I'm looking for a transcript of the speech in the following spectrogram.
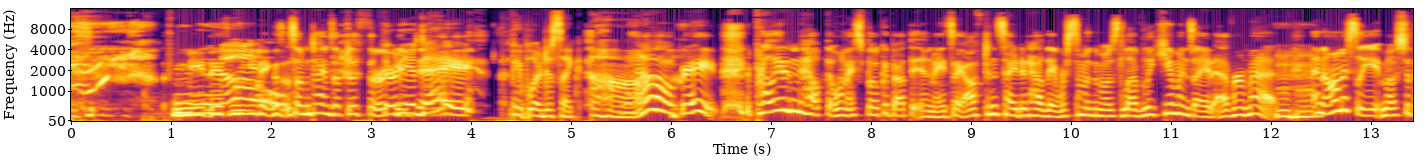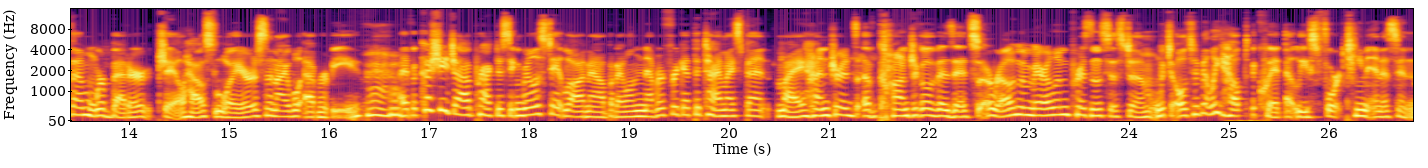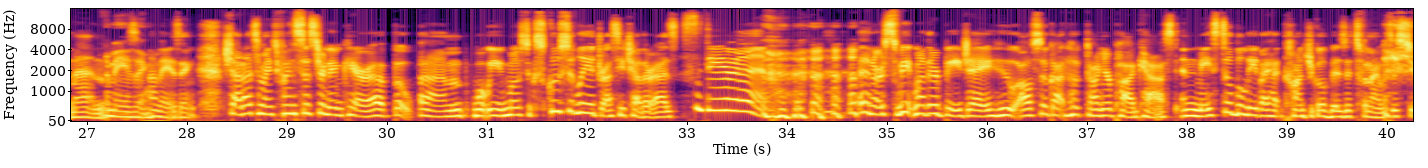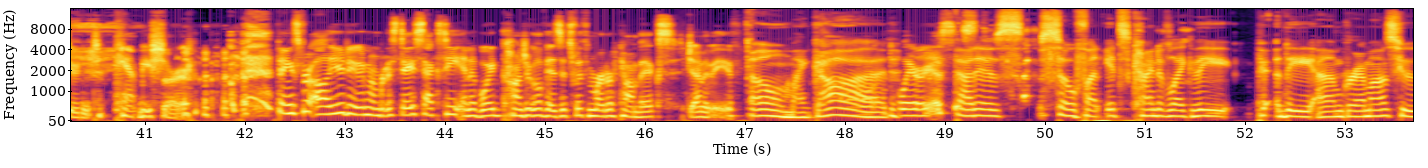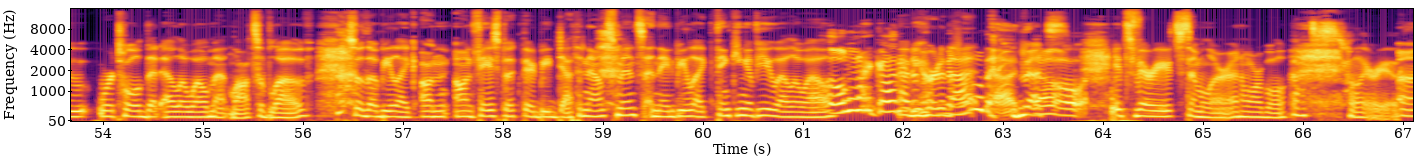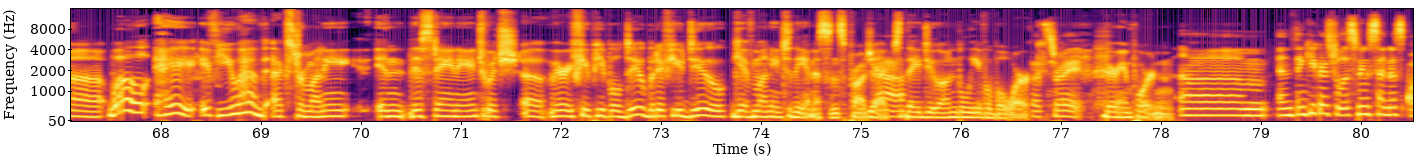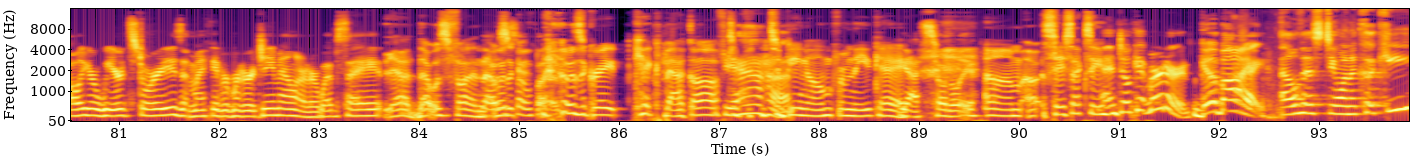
meet, is No. meetings, sometimes up to 30, 30 a day. People are just like, uh huh. Oh, great. It probably didn't help that when I spoke about the inmates, I often cited how they were some of the most lovely humans I had ever met. And honestly, most of them were better jailhouse lawyers than I will ever be. I have a cushy job practicing real estate law now, but I will never forget the time I spent my hundreds of conjugal visits around the Maryland prison system, which ultimately helped acquit at least 14 innocent men. Amazing. Amazing. Shout out to my twin sister named Kara, but um, what we most exclusively address each other as Steven. and our sweet mother BJ, who also got hooked on your podcast and may still believe I had conjugal visits when I was a student. Can't be sure. Thanks for all you do. and Remember to stay sexy and avoid conjugal visits with murder convicts. Genevieve. Oh my God. Hilarious. That is so fun. It's kind of like the the um, grandmas who were told that LOL meant lots of love. So they'll be like on on Facebook, there'd be death announcements, and they'd be like, "Thinking of you, LOL." Oh my God. Have you heard of that? that? That's no. it's very similar and horrible. That's hilarious. Uh, well, hey, if you have extra money in this day and age, which uh, very few people do, but if you do give money to the Innocence Project, Yeah. they do unbelievable work. That's right. very important. Um, and thank you guys for listening. Send us all your weird stories at my favorite murder at Gmail or at our website. Yeah, that was fun. That, was a, so fun. That was a great kick back off to, Yeah. to being home from the UK. Yes, totally. Um, uh, stay sexy. And don't get murdered. Goodbye. Elvis, do you want a cookie?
